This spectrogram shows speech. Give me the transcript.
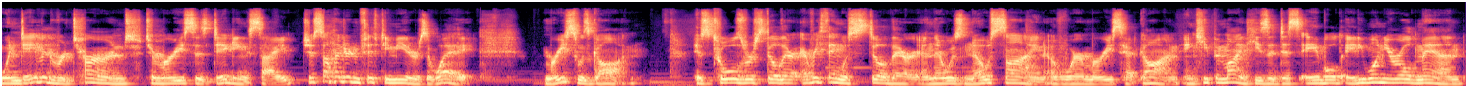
when David returned to Maurice's digging site, just 150 meters away, Maurice was gone. His tools were still there, everything was still there, and there was no sign of where Maurice had gone. And keep in mind, he's a disabled 81 year old man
